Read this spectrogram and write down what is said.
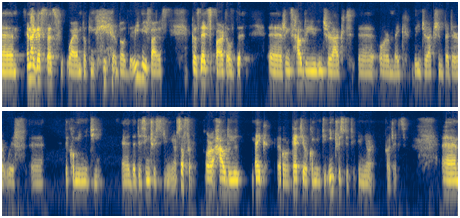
Um, and I guess that's why I'm talking here about the README files, because that's part of the uh, things. How do you interact uh, or make the interaction better with uh, the community uh, that is interested in your software? Or how do you make or get your community interested in your projects? Um,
